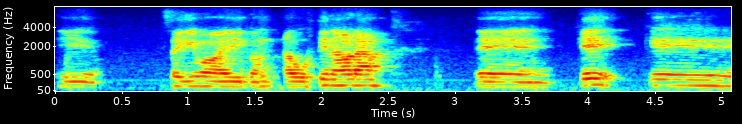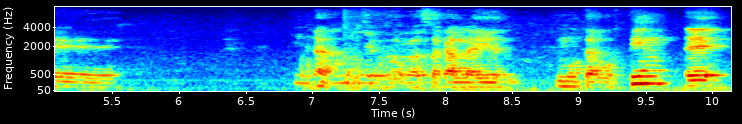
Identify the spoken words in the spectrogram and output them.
y seguimos ahí con Agustín. Ahora, eh, ¿qué, qué... voy a sacarle ahí el Agustín. Eh,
